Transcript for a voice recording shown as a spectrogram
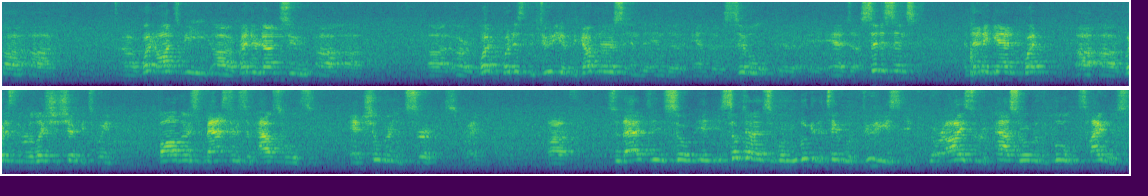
uh, uh, what ought to be rendered unto, or what, what is the duty of the governors and the, and the, and the civil and citizens. And then again, what, what is the relationship between fathers, masters of households, and children in service, right? Uh, so that is, so it, sometimes when we look at the table of duties, it, our eyes sort of pass over the little titles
